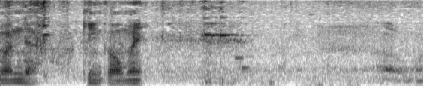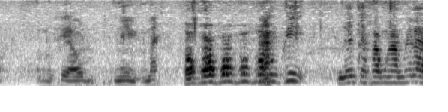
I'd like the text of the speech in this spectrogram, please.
มันอยากกินข้าวไหม ลูกพี่เอานี่ไหมพอพอพอพอพอลูกพี่เดี๋ยวจะทำงานไม่ได้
